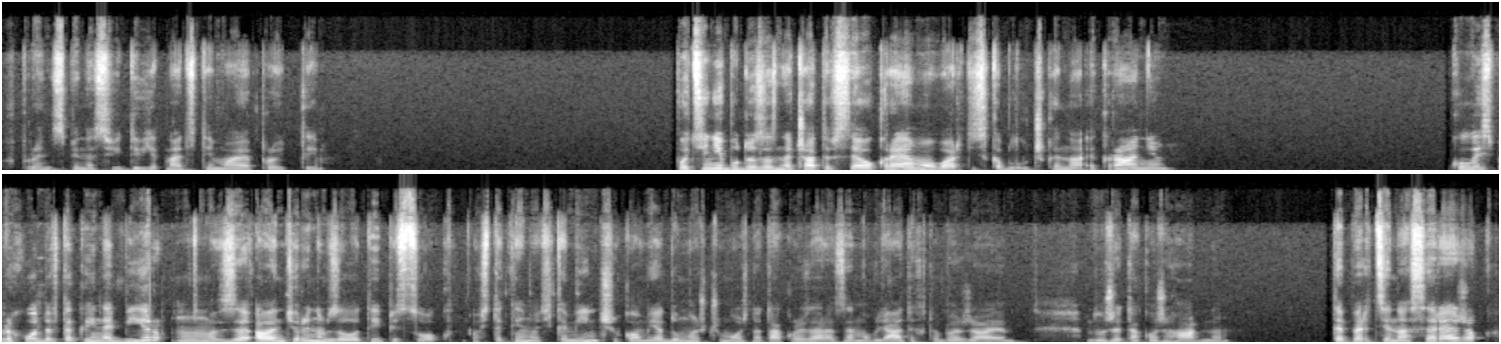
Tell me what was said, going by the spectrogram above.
В принципі, на свій 19 має пройти. По ціні буду зазначати все окремо, вартість каблучки на екрані. Колись приходив такий набір з авантюрином Золотий пісок. Ось таким ось камінчиком. Я думаю, що можна також зараз замовляти, хто бажає. Дуже також гарно. Тепер ціна сережок.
